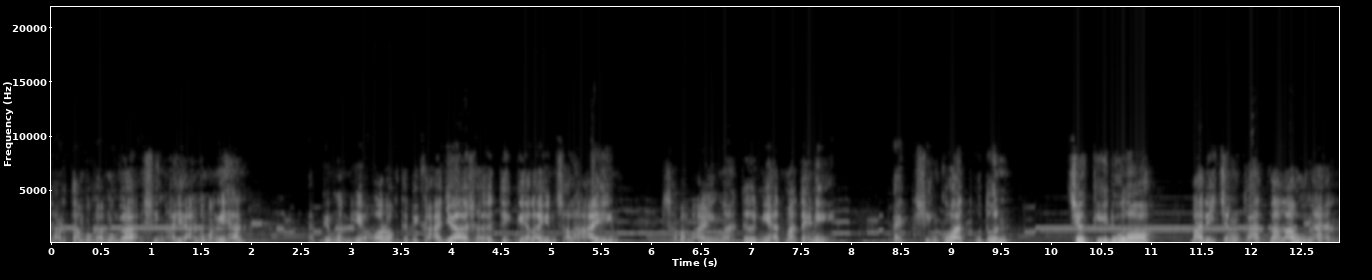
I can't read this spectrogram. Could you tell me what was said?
Sarta moga-moga sing aya anu mangihan. Tapi mun ia orok tapi ka aja sayatik ge lain salah aing. Sabab aing mah teu niat mateni pek sing kuat utun. Ceki dulu bari cengkat lalaunan.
